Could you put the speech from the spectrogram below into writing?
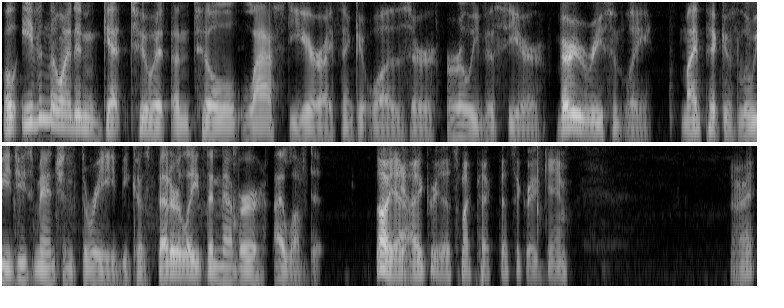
Well, even though I didn't get to it until last year, I think it was, or early this year, very recently, my pick is Luigi's Mansion 3 because better late than never. I loved it. Oh yeah, Yeah. I agree. That's my pick. That's a great game. All right.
